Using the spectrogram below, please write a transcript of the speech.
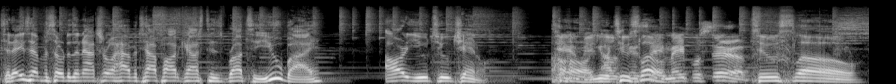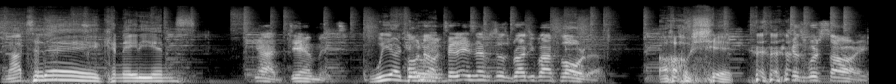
Today's episode of the Natural Habitat Podcast is brought to you by our YouTube channel. Damn oh, it, you were too slow. say maple syrup. Too slow. Not today, Canadians. God damn it. We are doing. Oh no, today's episode is brought to you by Florida. Oh, shit. Because we're sorry.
